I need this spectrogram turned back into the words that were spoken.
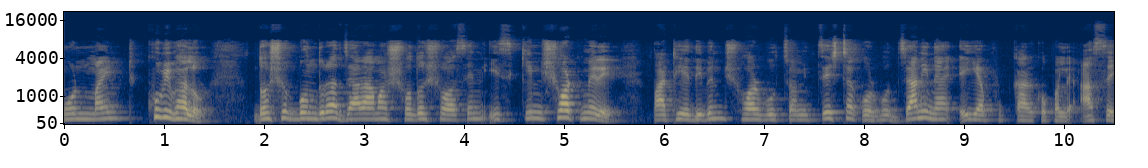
মন, মাইন্ড খুবই ভালো। দর্শক বন্ধুরা, যারা আমার সদস্য আছেন স্ক্রিনশট মেরে পাঠিয়ে দিবেন। সর্বোচ্চ আমি চেষ্টা করব। জানি না এই আপু কার কপালে আছে।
